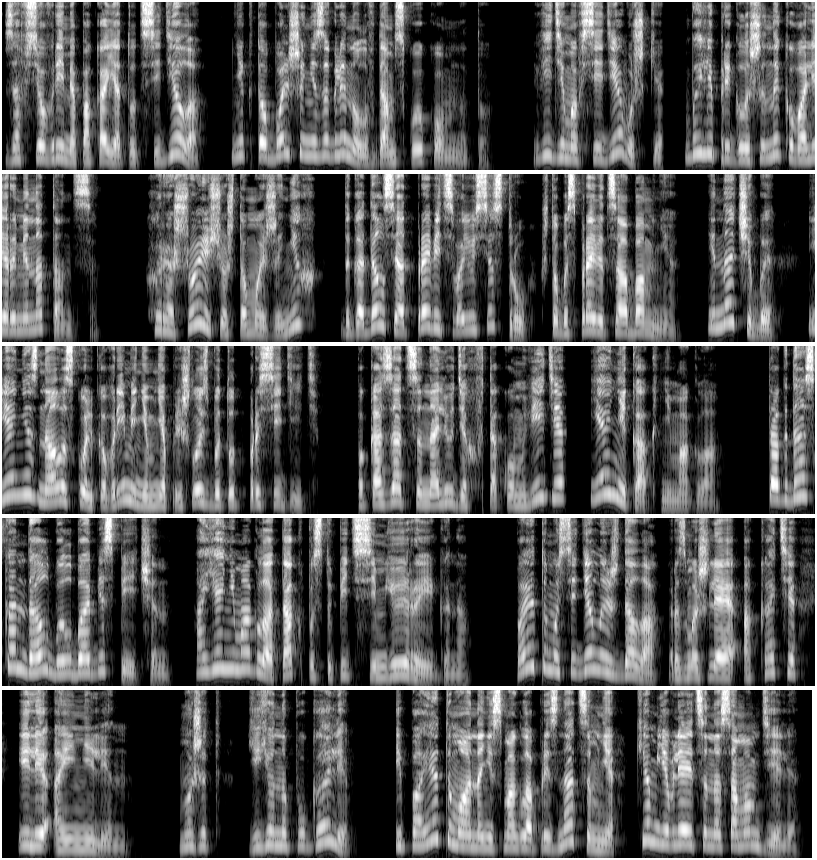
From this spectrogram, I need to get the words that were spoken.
за все время, пока я тут сидела, никто больше не заглянул в дамскую комнату. Видимо, все девушки были приглашены кавалерами на танцы. Хорошо еще, что мой жених догадался отправить свою сестру, чтобы справиться обо мне. Иначе бы я не знала, сколько времени мне пришлось бы тут просидеть. Показаться на людях в таком виде я никак не могла. Тогда скандал был бы обеспечен, а я не могла так поступить с семьей Рейгана. Поэтому сидела и ждала, размышляя о Кате или Айнилин. Может, ее напугали? И поэтому она не смогла признаться мне, кем является на самом деле.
